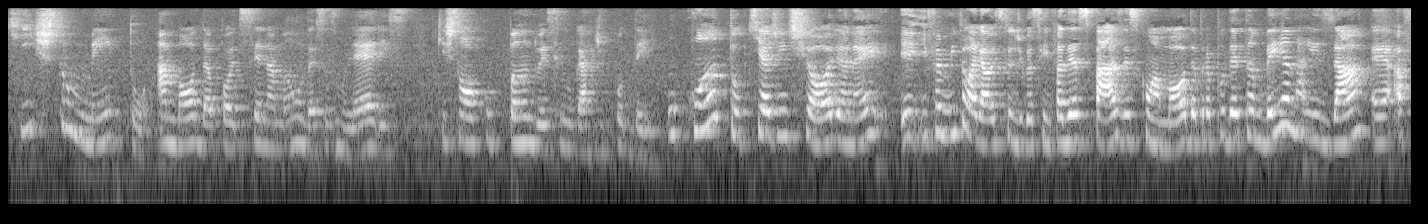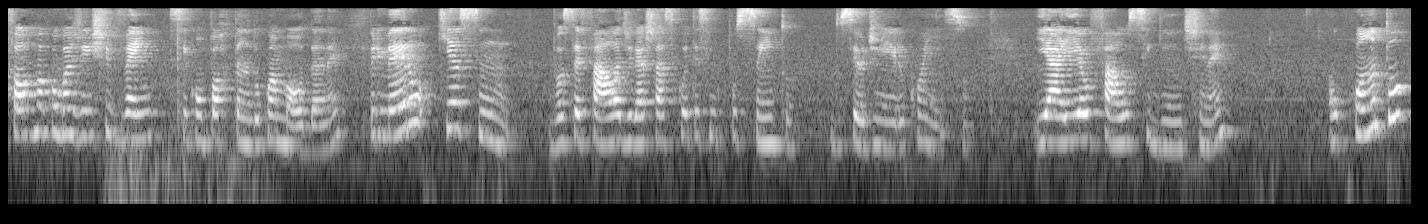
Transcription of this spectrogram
que instrumento a moda pode ser na mão dessas mulheres? que estão ocupando esse lugar de poder. O quanto que a gente olha, né? E, e foi muito legal isso que eu digo assim, fazer as pazes com a moda para poder também analisar é, a forma como a gente vem se comportando com a moda, né? Primeiro que assim, você fala de gastar 55% do seu dinheiro com isso. E aí eu falo o seguinte, né? O quanto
